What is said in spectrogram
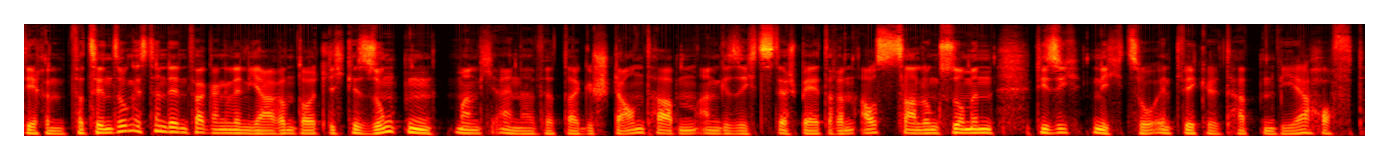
Deren Verzinsung ist in den vergangenen Jahren deutlich gesunken. Manch einer wird da gestaunt haben angesichts der späteren Auszahlungssummen, die sich nicht so entwickelt hatten, wie er hofft.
